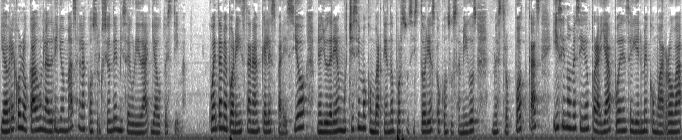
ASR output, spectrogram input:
y habré colocado un ladrillo más en la construcción de mi seguridad y autoestima. Cuéntame por Instagram qué les pareció, me ayudarían muchísimo compartiendo por sus historias o con sus amigos nuestro podcast y si no me siguen por allá pueden seguirme como arroba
